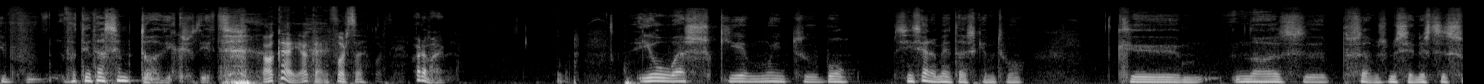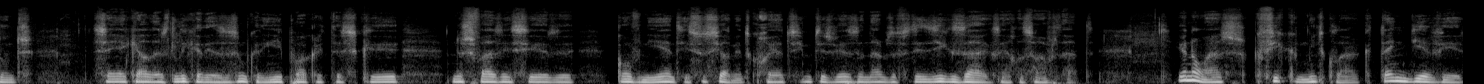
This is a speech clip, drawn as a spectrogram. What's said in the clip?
e vou tentar ser metódico, Judite. Ok, ok, força. Ora bem, eu acho que é muito bom, sinceramente acho que é muito bom, que nós eh, possamos mexer nestes assuntos sem aquelas delicadezas um bocadinho hipócritas que nos fazem ser convenientes e socialmente corretos e muitas vezes andarmos a fazer zigue-zagues em relação à verdade. Eu não acho que fique muito claro que tem de haver,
